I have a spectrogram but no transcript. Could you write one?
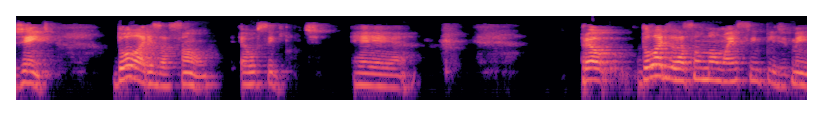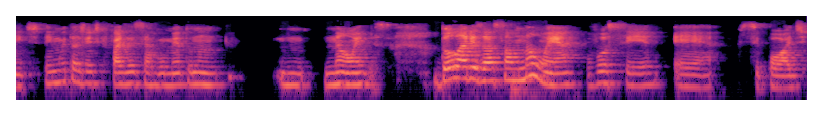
Gente, dolarização é o seguinte: é, pra, dolarização não é simplesmente, tem muita gente que faz esse argumento num não é isso. Dolarização não é você, é, se pode,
